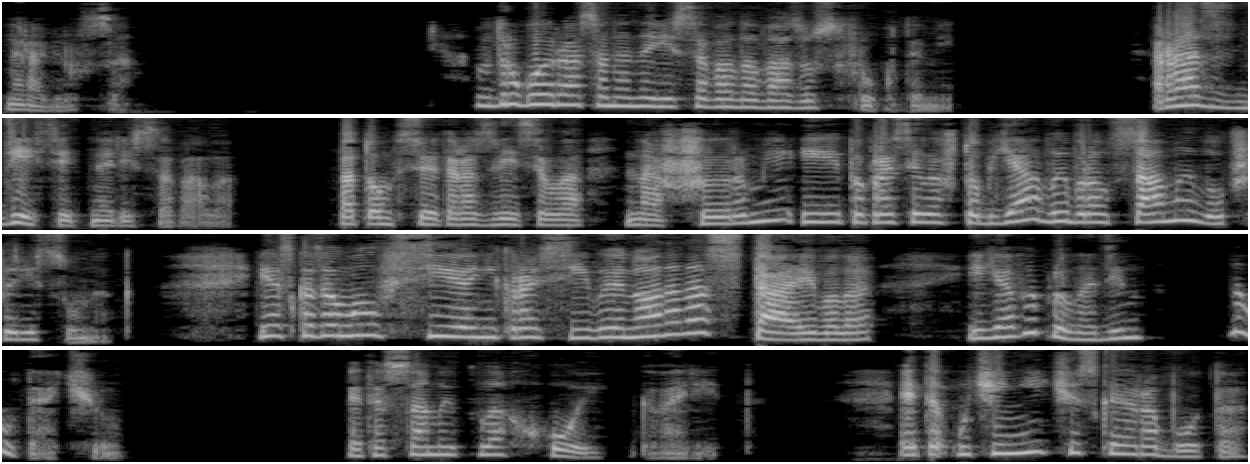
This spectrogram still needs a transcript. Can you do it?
нравился. В другой раз она нарисовала вазу с фруктами. Раз десять нарисовала. Потом все это развесила на ширме и попросила, чтобы я выбрал самый лучший рисунок. Я сказал, мол, все они красивые, но она настаивала, и я выбрал один на удачу. Это самый плохой, говорит. Это ученическая работа,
